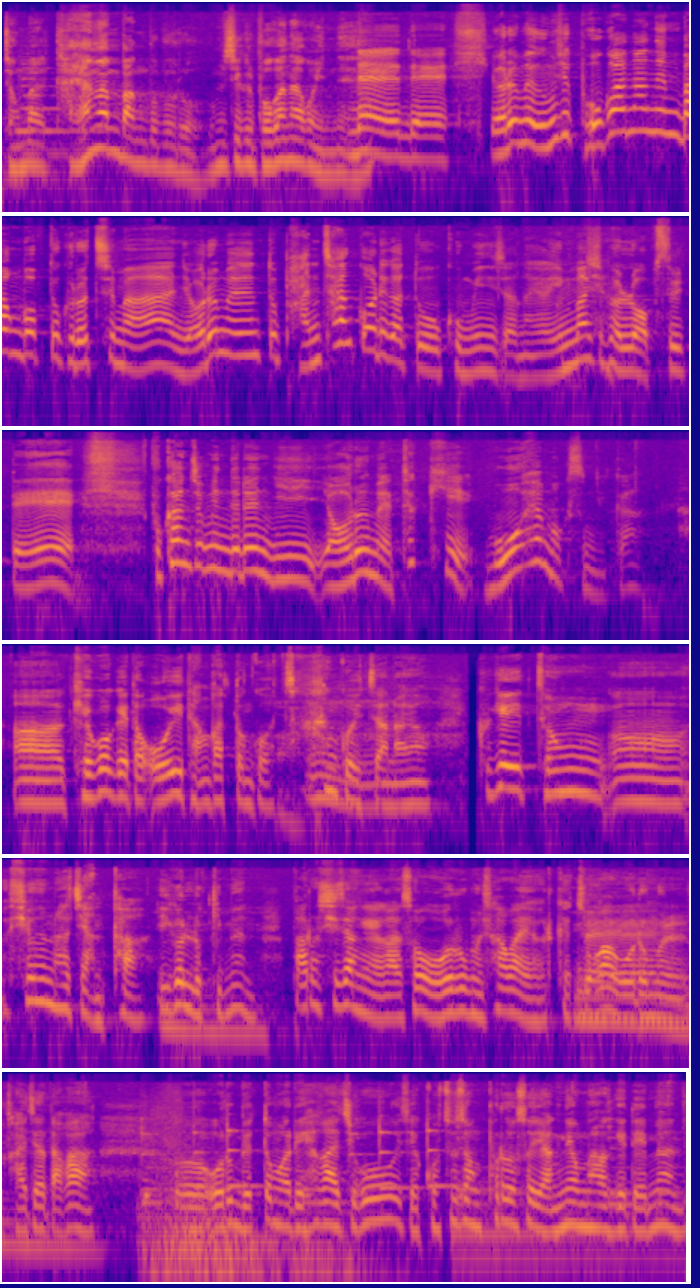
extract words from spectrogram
정말 다양한 방법으로 음식을 보관하고 있네요. 네, 네. 여름에 음식 보관하는 방법도 그렇지만 여름에는 또 반찬거리가 또 고민이잖아요. 입맛이 별로 없을 때 북한 주민들은 이 여름에 특히 뭐 해 먹습니까? 어, 계곡에다 오이 담갔던 거찬거 있잖아요. 그게 정 어, 시원하지 않다. 이걸 느끼면 바로 시장에 가서 얼음을 사와요. 이렇게 조각 네. 얼음을 가져다가 그 얼음 몇 덩어리 해가지고 이제 고추장 풀어서 양념을 하게 되면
